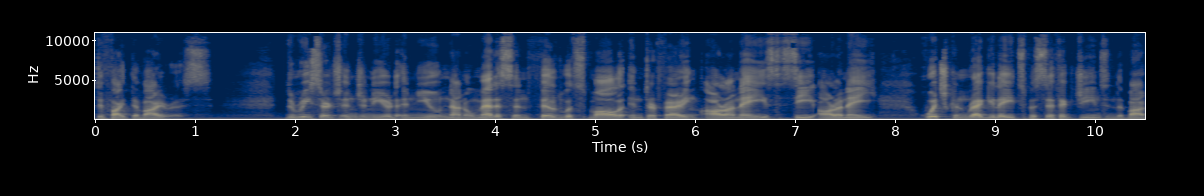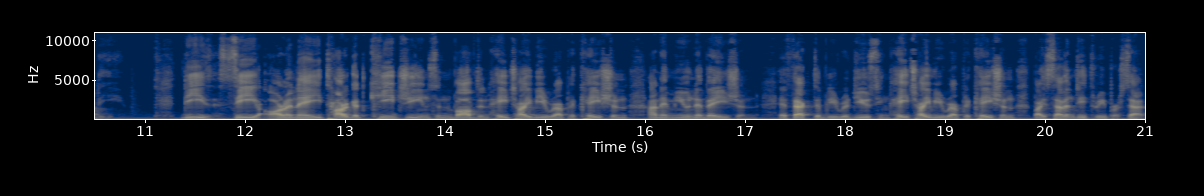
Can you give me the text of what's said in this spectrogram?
to fight the virus. The research engineered a new nanomedicine filled with small interfering RNAs, siRNA, which can regulate specific genes in the body. These siRNA target key genes involved in HIV replication and immune evasion, effectively reducing HIV replication by 73%.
